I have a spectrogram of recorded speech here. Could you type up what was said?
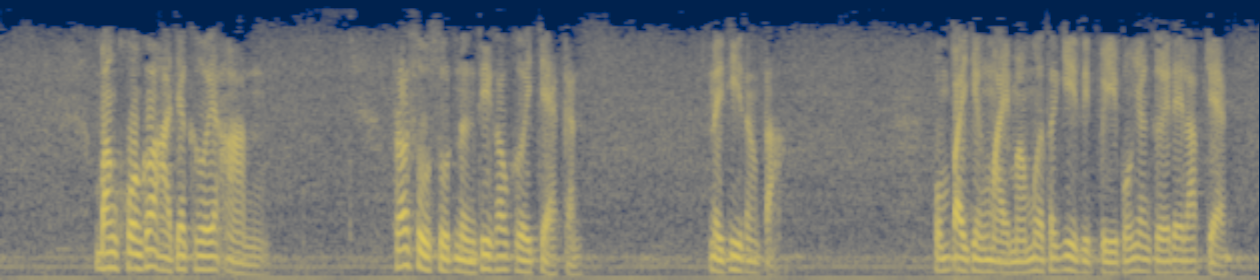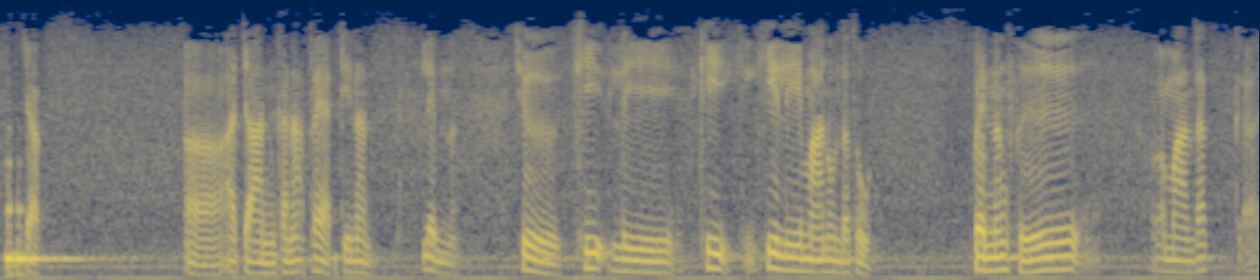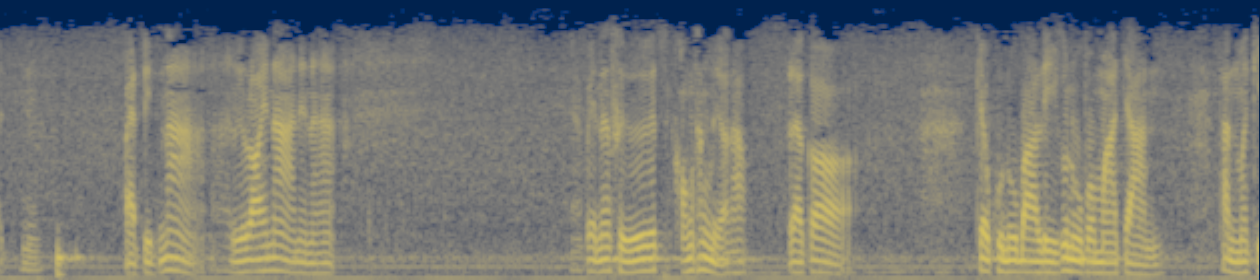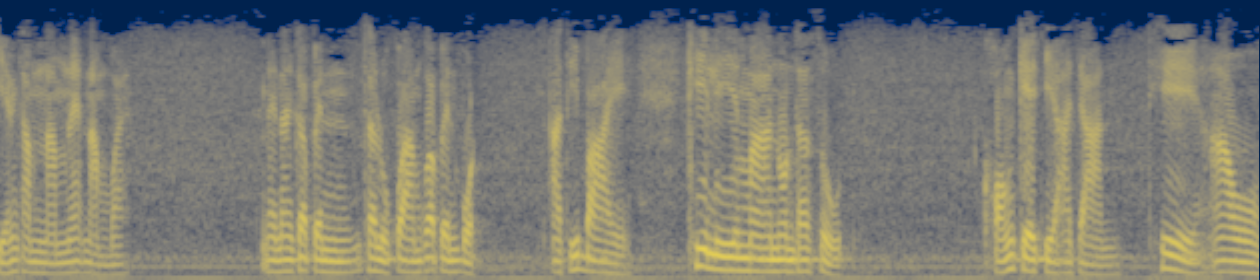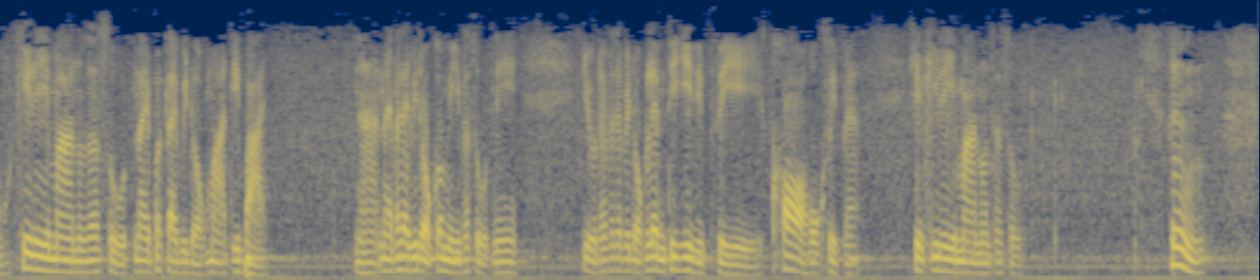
บางคนก็อาจจะเคยอ่าน พระสูตรสูตรหนึ่งที่เขาเคยแจกกัน ในที่ต่างๆ ผมไปเชียงใหม่มาเมื่อสักยี่สิบปี ผมยังเคยได้รับแจกจากอาจารย์คณะแพทย์ที่นั่น เล่มนึงชื่อคิรีคิคิรีมานุนตสูตร เป็นหนังสือ ประมาณสักแปดสิบหน้า หรือร้อยหน้าเนี่ยนะฮะเป็นหนังสือของทางเหนือครับ แล้วก็เจ้าคุณอุบาลีคุณอุปมาจารย์ ท่านมาเขียนคำนำแนะนำไว้ ในนั้นก็เป็นสรุปความก็เป็นบทอธิบายคิริมานนทสูตร ของเกจิอาจารย์ ที่เอาคิริมานนทสูตรในพระไตรปิฎกมาอธิบาย นะในพระไตรปิฎกก็มีพระสูตรนี้ อยู่ในพระไตรปิฎกเล่มที่ยี่สิบสี่ข้อหกสิบนะชื่อคิรีมานนทสูตร ซึ่ง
